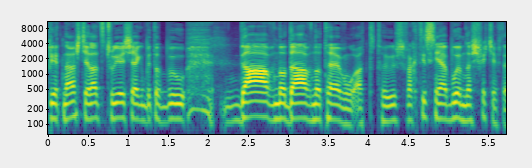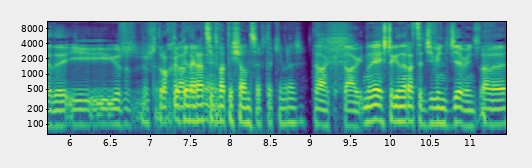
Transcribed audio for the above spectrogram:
15 lat czuję się jakby to był dawno, dawno temu, a to, to już faktycznie ja byłem na świecie wtedy i już, już no trochę Do generacji 2000 w takim razie. Tak, tak. No ja jeszcze generacja 99, ale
